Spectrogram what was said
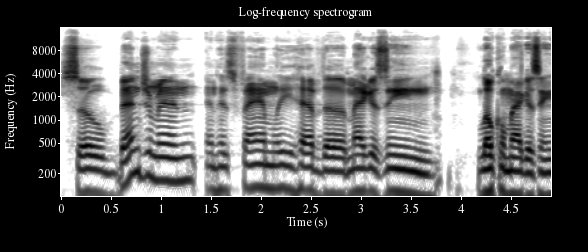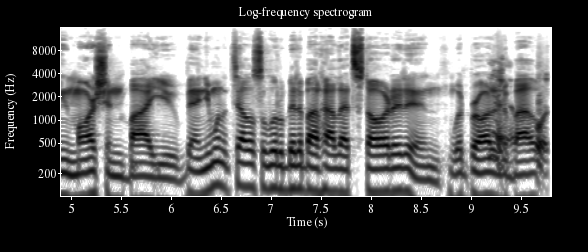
So Benjamin and his family have the magazine, local magazine Marsh and Bayou. Ben, you want to tell us a little bit about how that started and what brought Yeah, it about?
